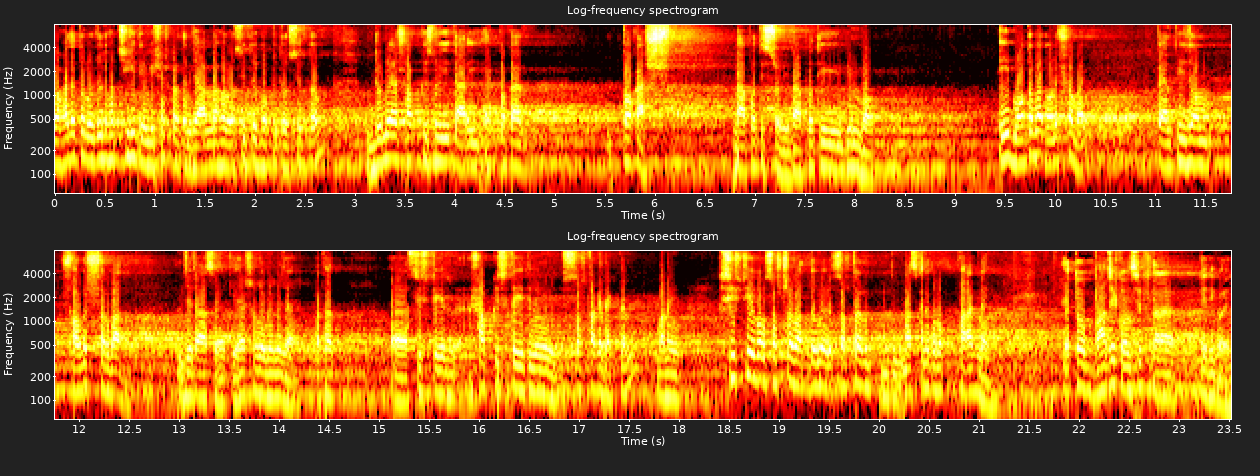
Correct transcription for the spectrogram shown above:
ওয়াহাদাতুল উজুদ হচ্ছে কি, তিনি বিশ্বাস করতেন যে আল্লাহর অস্তিত্ব প্রকৃত অস্তিত্ব। দুনিয়ার সব কিছুই তারই এক প্রকার প্রকাশ বা প্রতিশ্রুতি বা প্রতিবিম্ব। এই মতবাদ অনেক সময় প্যান্থিজম সর্বেশ্বরবাদ যেটা আছে আর কি এর সঙ্গে মিলে যায়। অর্থাৎ সৃষ্টির সব কিছুতেই তিনি স্রষ্টাকে দেখতেন। মানে সৃষ্টি এবং স্রষ্টার মাধ্যমে, স্রষ্টার মাঝখানে কোনো ফারাক নাই। এত বাজে কনসেপ্ট তারা তৈরি করে।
